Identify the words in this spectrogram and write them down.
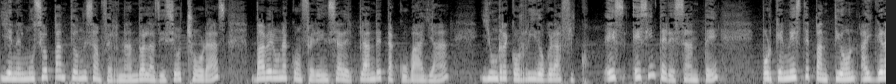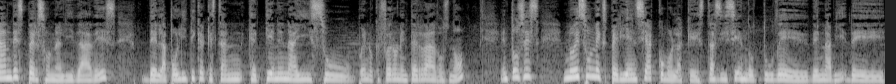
Y en el Museo Panteón de San Fernando, a las 18 horas, va a haber una conferencia del plan de Tacubaya y un recorrido gráfico. Es, es interesante porque en este panteón hay grandes personalidades de la política que están que tienen ahí su bueno que fueron enterrados no entonces no es una experiencia como la que estás diciendo tú de de, Navi, de,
